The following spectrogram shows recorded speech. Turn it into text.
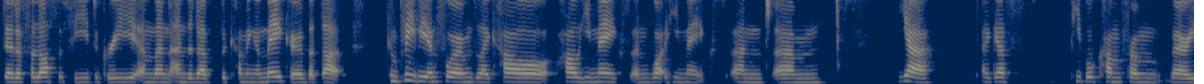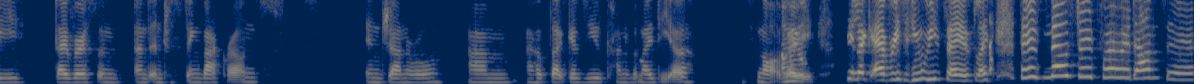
did a philosophy degree and then ended up becoming a maker, but that completely informs like how how he makes and what he makes. And um, yeah, I guess people come from very diverse and, and interesting backgrounds in general. Um, I hope that gives you kind of an idea. It's not very, I feel like everything we say is like, there's no straightforward answer,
